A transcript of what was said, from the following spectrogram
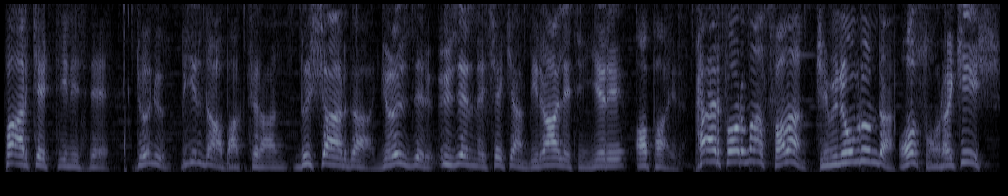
Park ettiğinizde dönüp bir daha baktıran, dışarıda gözleri üzerine çeken bir aletin yeri apayrı. Performans falan kimin umrunda? O sonraki iş.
